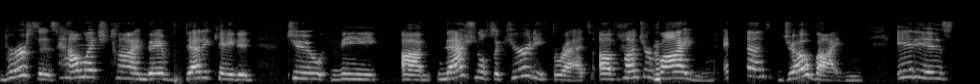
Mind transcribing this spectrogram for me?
versus how much time they have dedicated to the um, national security threat of Hunter mm-hmm. Biden and Joe Biden. It is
